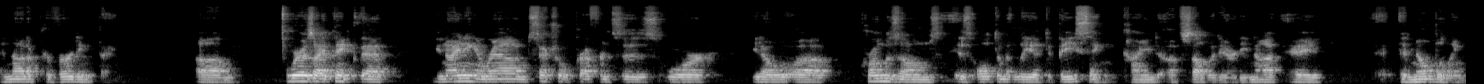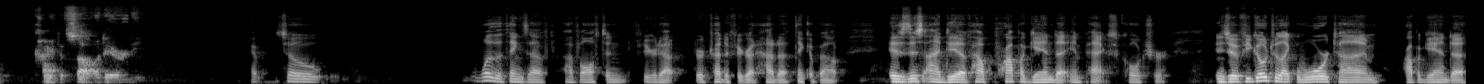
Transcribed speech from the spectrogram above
and not a perverting thing. Um, whereas I think that uniting around sexual preferences or you know uh, chromosomes is ultimately a debasing kind of solidarity, not a ennobling kind of solidarity. Okay. So one of the things I've I've often figured out or tried to figure out how to think about is this idea of how propaganda impacts culture. And so if you go to like wartime propaganda,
